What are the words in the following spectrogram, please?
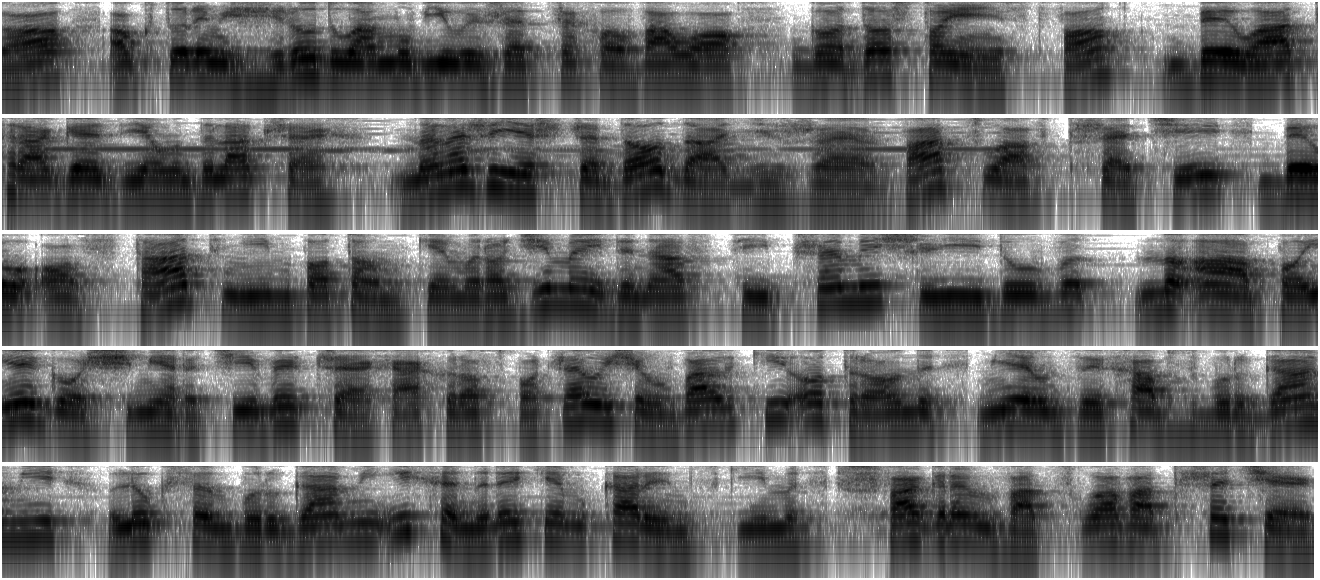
o którym źródła mówiły, że cechowało go dostojeństwo, była tragedią dla Czech. Należy jeszcze dodać, że Wacław III był ostatnim potomkiem rodzimej dynastii Przemyślidów. No a po jego śmierci w Czechach rozpoczęły się walki o tron między Habsburgami, Luksemburgami i Henrykiem Karynckim, szwagrem Wacława III.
